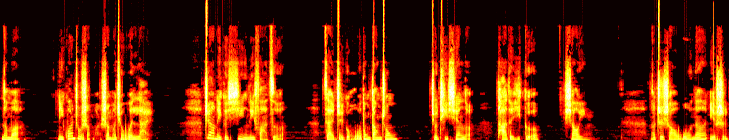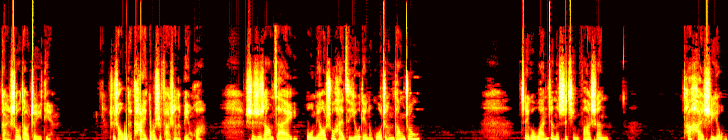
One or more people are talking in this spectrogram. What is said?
那么你关注什么，什么就会来。这样的一个吸引力法则，在这个活动当中就体现了它的一个效应。那至少我呢，也是感受到这一点，至少我的态度是发生了变化。事实上，在我描述孩子优点的过程当中。这个完整的事情发生，他还是有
